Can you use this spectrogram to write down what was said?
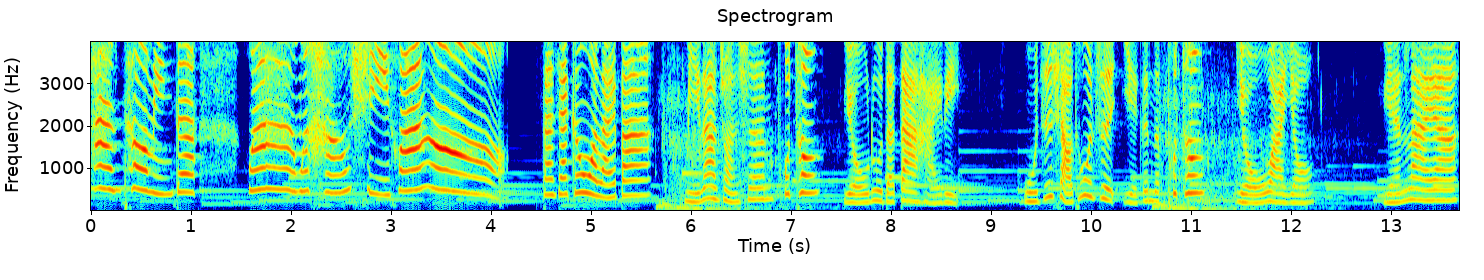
半透明的，哇，我好喜欢哦！大家跟我来吧。米娜转身，扑通游入的大海里。五只小兔子也跟着扑通游啊游。原来啊，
